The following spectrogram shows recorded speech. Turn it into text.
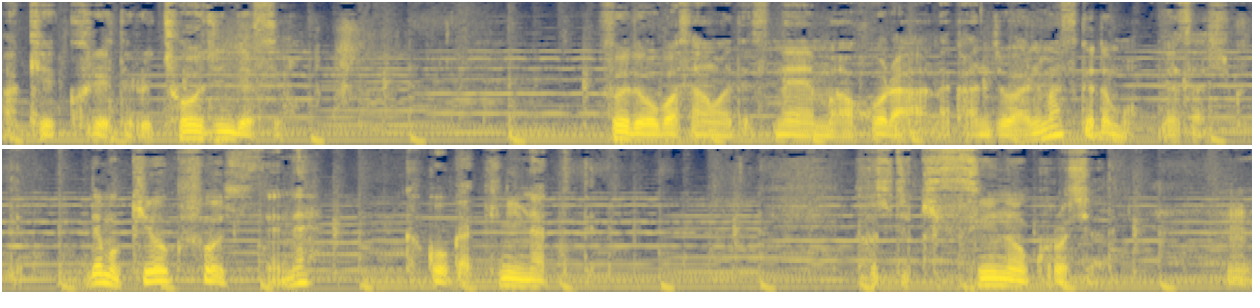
明け暮れてる超人ですよ。それでおばさんはですね、まあホラーな感じはありますけども、優しくて。でも記憶喪失でね、過去が気になってて。そして生粋の殺し屋で。うん。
